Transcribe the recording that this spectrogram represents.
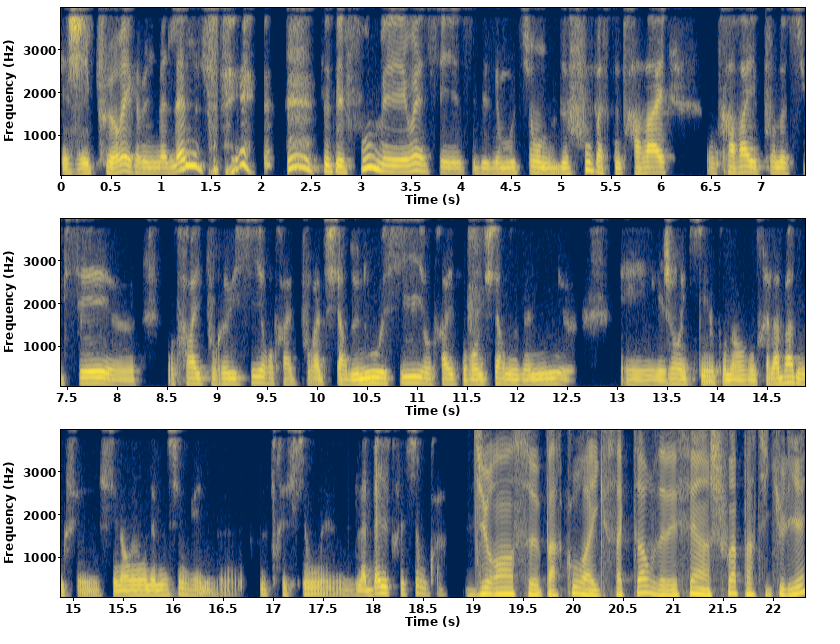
J'ai pleuré comme une madeleine. C'était fou, mais ouais, c'est des émotions de fou parce qu'on travaille, on travaille pour notre succès, euh, on travaille pour réussir, on travaille pour être fier de nous aussi, on travaille pour rendre fiers nos amis. Euh, et les gens avec qui on a rencontré là-bas. Donc c'est énormément d'émotions et de, pression, et de la belle pression. Quoi. Durant ce parcours à X Factor, vous avez fait un choix particulier,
